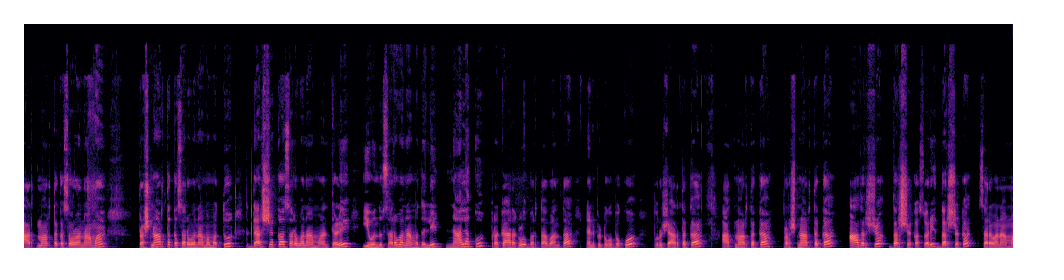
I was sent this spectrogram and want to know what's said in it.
ಆತ್ಮಾರ್ಥಕ ಸರ್ವನಾಮ ಪ್ರಶ್ನಾರ್ಥಕ ಸರ್ವನಾಮ ಮತ್ತು ದರ್ಶಕ ಸರ್ವನಾಮ ಅಂತೇಳಿ ಈ ಒಂದು ಸರ್ವನಾಮದಲ್ಲಿ ನಾಲ್ಕು ಪ್ರಕಾರಗಳು ಬರ್ತಾವ ಅಂತ ನೆನಪಿಟ್ಕೋಬೇಕು. ಪುರುಷಾರ್ಥಕ, ಆತ್ಮಾರ್ಥಕ, ಪ್ರಶ್ನಾರ್ಥಕ, ಆದರ್ಶ, ದರ್ಶಕ. ಸಾರಿ ದರ್ಶಕ, ಸರ್ವನಾಮ.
